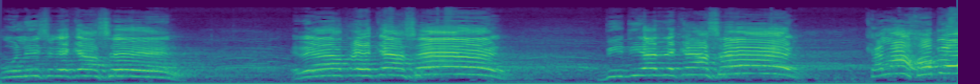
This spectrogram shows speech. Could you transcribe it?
পুলিশ রেখে আসেন। র্যাব রেখে আসেন। বিডিআর রেখে আসেন। খেলা হবে!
